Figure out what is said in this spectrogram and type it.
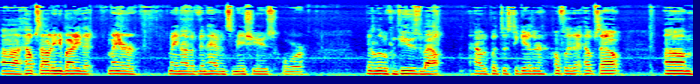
uh, helps out anybody that may or may not have been having some issues or been a little confused about how to put this together. Hopefully that helps out. Um,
